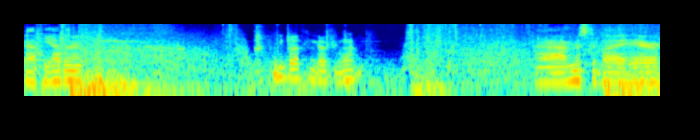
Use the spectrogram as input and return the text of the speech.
Got the other. You both can go if you want. Uh, I missed it by a hair.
